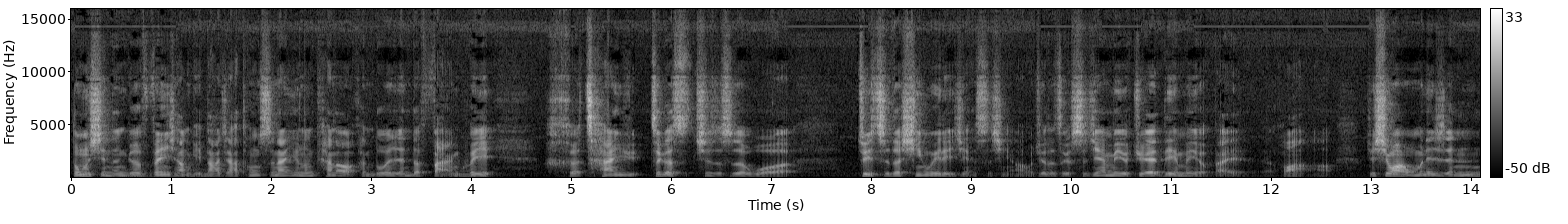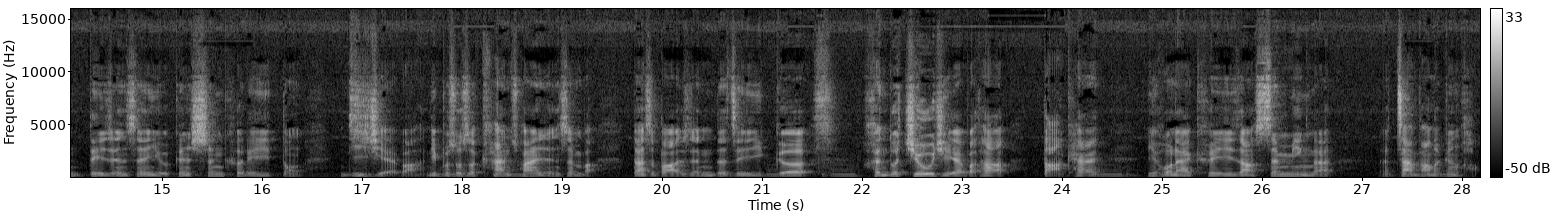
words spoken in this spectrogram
东西能够分享给大家，同时呢又能看到很多人的反馈和参与，这个是其实是我最值得欣慰的一件事情啊！我觉得这个时间没有绝对没有白花啊！就希望我们的人对人生有更深刻的一种理解吧，你不说是看穿人生吧。但是把人的这一个很多纠结把它打开以后呢，可以让生命呢，呃，绽放的更好，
